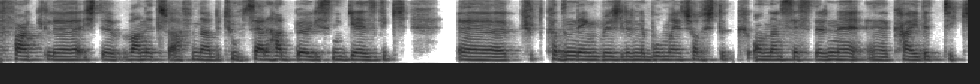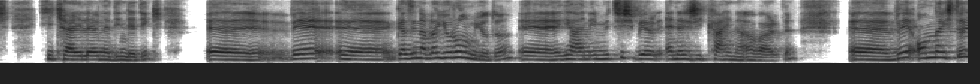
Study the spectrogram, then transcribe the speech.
Farklı işte Van etrafında bütün Serhat bölgesini gezdik e, Kürt kadın dengecilerini bulmaya çalıştık. Onların seslerini e, kaydettik, hikayelerini dinledik. E, ve e, Gazin abla yorulmuyordu. E, yani müthiş bir enerji kaynağı vardı. Ve onunla işte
